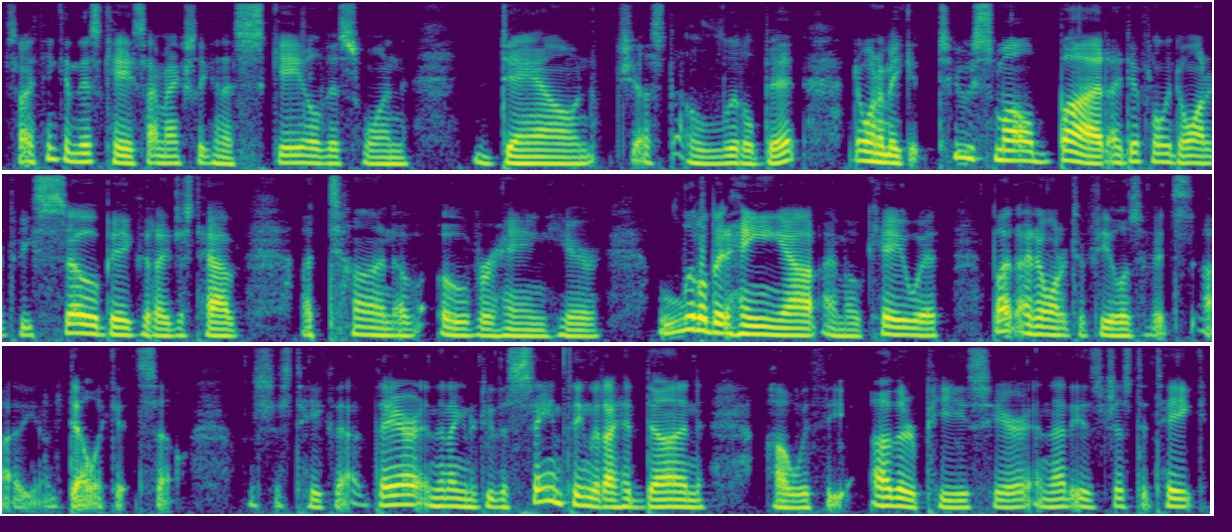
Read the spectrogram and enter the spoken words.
So I think in this case, I'm actually going to scale this one down just a little bit. I don't want to make it too small, but I definitely don't want it to be so big that I just have a ton of overhang here. A little bit hanging out I'm okay with, but I don't want it to feel as if it's uh, you know delicate. So let's just take that there, and then I'm going to do the same thing that I had done uh, with the other piece here, and that is just to take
